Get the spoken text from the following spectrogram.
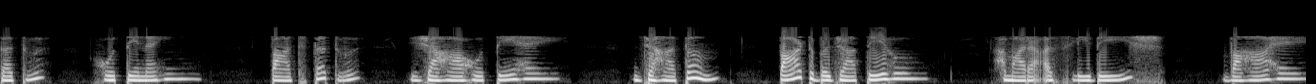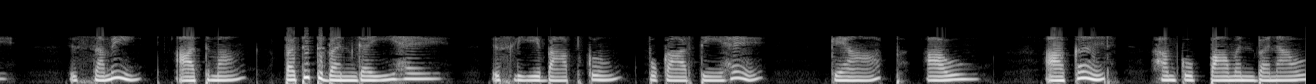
तत्व होते नहीं। पाँच तत्व यहाँ होते हैं। जहाँ तुम पाठ बजाते हो, हमारा असली देश वहाँ है। इस समय आत्मा पतित बन गई है, इसलिए बाप को पुकारते हैं कि आप आओ। आकर हमको पावन बनाओ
